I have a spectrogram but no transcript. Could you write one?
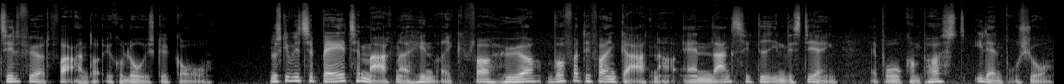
tilført fra andre økologiske gårde. Nu skal vi tilbage til Markner og Henrik for at høre, hvorfor det for en gartner er en langsigtet investering at bruge kompost i landbrugsjord.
